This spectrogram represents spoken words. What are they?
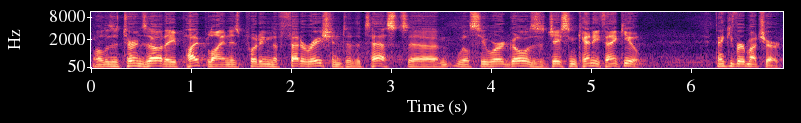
Well, as it turns out, a pipeline is putting the Federation to the test. Uh, we'll see where it goes. Jason Kenney, thank you. Thank you very much, Eric.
